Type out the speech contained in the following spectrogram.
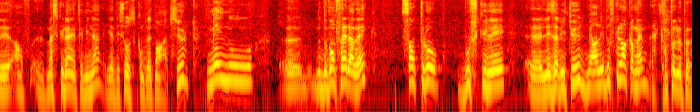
euh, masculin et féminin. Il y a des choses complètement absurdes, mais nous, devons faire avec, sans trop bousculer les habitudes, mais en les bousculant quand même, quand on le peut.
